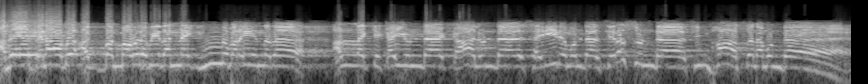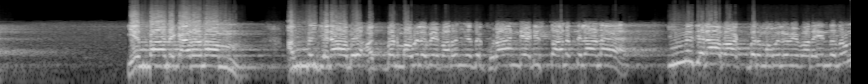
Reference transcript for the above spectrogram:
അതേ ജനാബ് അക്ബർ മൗലവി തന്നെ ഇന്ന് പറയുന്നത് അള്ളയ്ക്ക് കൈയുണ്ട് കാലുണ്ട് ശരീരമുണ്ട് ശിരസ്സുണ്ട് സിംഹാസനമുണ്ട്. എന്താണ് കാരണം? അന്ന് ജനാബ് അക്ബർ മൗലവി പറഞ്ഞത് ഖുറാന്റെ അടിസ്ഥാനത്തിലാണ്. ഇന്ന് ജനാബ് അക്ബർ മൗലവി പറയുന്നതും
